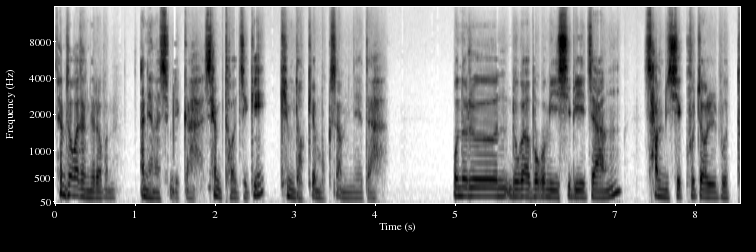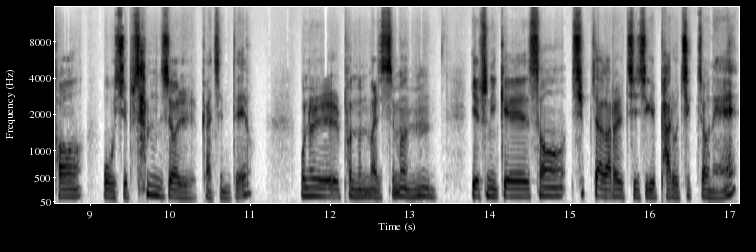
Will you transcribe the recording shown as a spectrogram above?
샘터 가족 여러분, 안녕하십니까. 샘터지기 김덕계 목사입니다. 오늘은 누가복음 22장 39절부터 53절까지인데요. 오늘 본문 말씀은 예수님께서 십자가를 지시기 바로 직전에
